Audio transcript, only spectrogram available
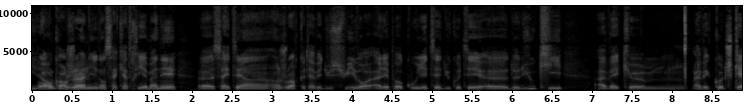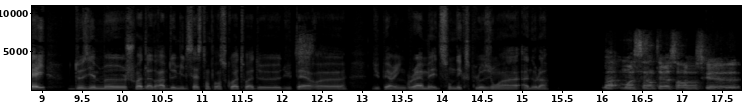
il est encore jeune, il est dans sa quatrième année. ça a été un, un joueur que tu avais dû suivre à l'époque où il était du côté de Yuki avec, euh, avec Coach K. Deuxième euh, choix de la draft 2016, t'en penses quoi, toi, de, du, père, euh, du père Ingram et de son explosion à, Nola? Bah, Moi, c'est intéressant parce que,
